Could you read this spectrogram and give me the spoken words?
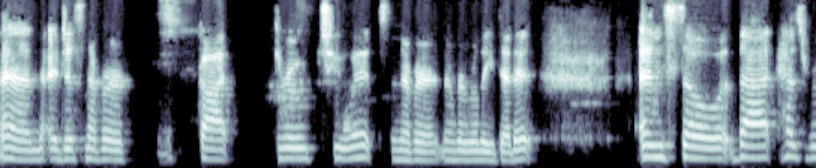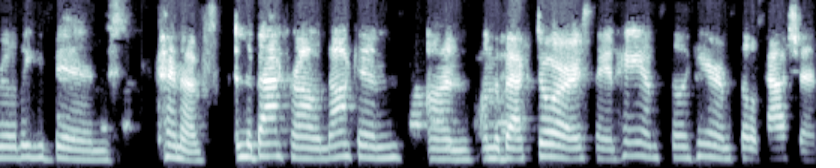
and I just never got through to it. Never, never really did it. And so that has really been kind of in the background knocking on on the back door saying hey i'm still here. I'm still a passion.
